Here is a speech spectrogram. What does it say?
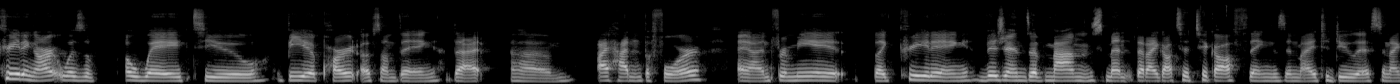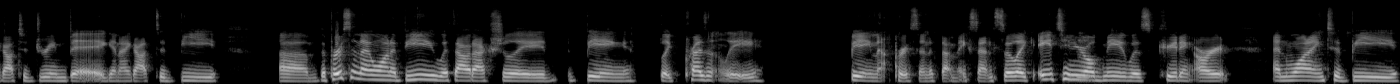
creating art was a, a way to be a part of something that um, I hadn't before. And for me, like creating visions of mountains meant that I got to tick off things in my to do list and I got to dream big and I got to be um, the person I want to be without actually being like presently being that person, if that makes sense. So, like, 18 year old me was creating art and wanting to be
